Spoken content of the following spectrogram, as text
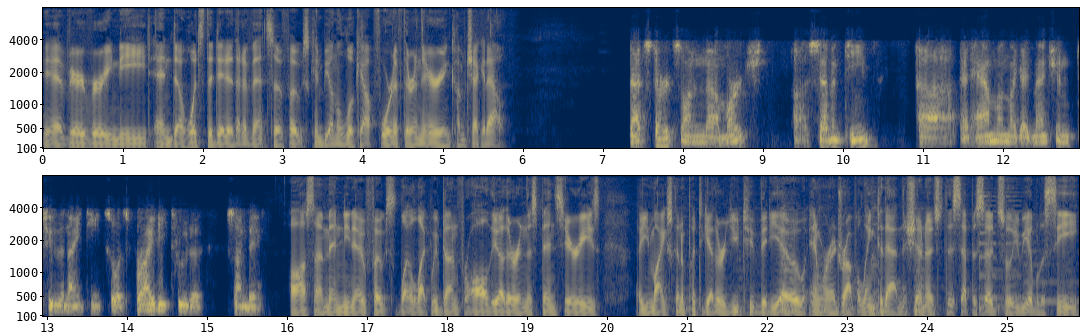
Yeah, very, very neat. And uh, what's the date of that event so folks can be on the lookout for it if they're in the area and come check it out? That starts on uh, March 17th uh, uh, at Hamline, like I mentioned, to the 19th. So it's Friday through to Sunday. Awesome. And, you know, folks, like we've done for all the other in the spin series, uh, Mike's going to put together a YouTube video, and we're going to drop a link to that in the show notes to this episode, so you'll be able to see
